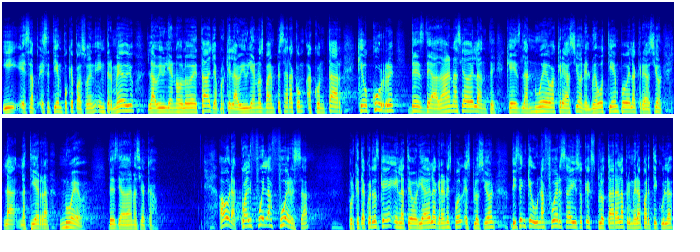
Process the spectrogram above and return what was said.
Y ese tiempo que pasó en intermedio, la Biblia no lo detalla, porque la Biblia nos va a empezar a, contar qué ocurre desde Adán hacia adelante, que es la nueva creación, el nuevo tiempo de la creación, la, la tierra nueva, desde Adán hacia acá. Ahora, ¿cuál fue la fuerza? Porque te acuerdas que en la teoría de la gran explosión dicen que una fuerza hizo que explotara la primera partícula,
